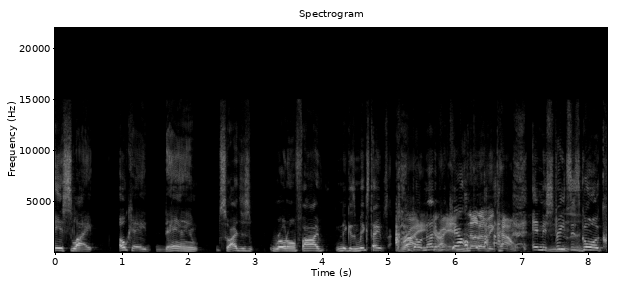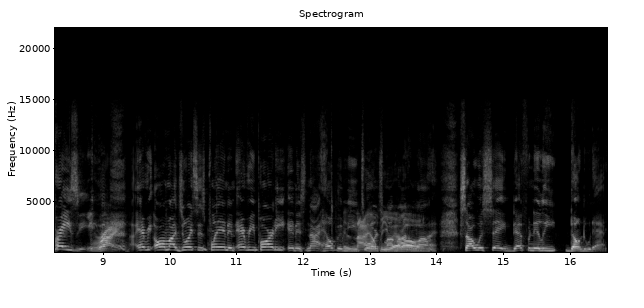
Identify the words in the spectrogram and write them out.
It's like, okay, damn. So I just wrote on five niggas mixtapes. Right, Don't none right, of it count. none of it count. and the streets is going crazy. Right. Every all my joints is playing in every party, and it's not helping It's me not towards helping my bottom all. line. So I would say definitely don't do that.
